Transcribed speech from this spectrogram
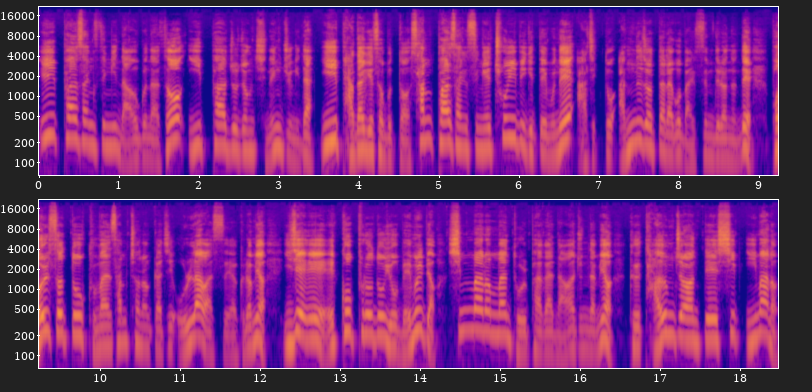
1파 상승이 나오고 나서 2파 조정 진행 중이다. 이 바닥에서부터 3파 상승의 초입이기 때문에 아직도 안 늦었다라고 말씀드렸는데 벌써 또 9만 3천 원까지 올라왔어요. 그러면 이제 에코프로도 요 매물벽 10만 원만 돌파가 나와준다면 그 다음 저항 때 12만 원,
